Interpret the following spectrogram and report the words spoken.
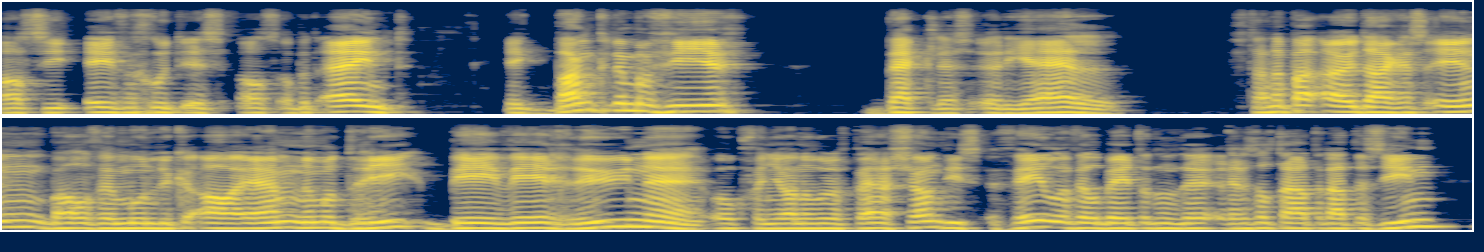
als hij even goed is als op het eind. Ik bank nummer 4, Backless Uriel. Er staan een paar uitdagers in, behalve Moonlijke AM. Nummer 3, BW Rune, ook van Jan Rudolf Persson. Die is veel en veel beter dan de resultaten laten zien.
